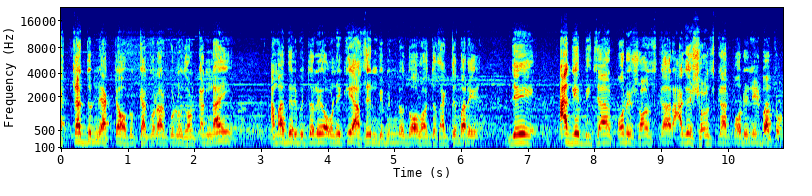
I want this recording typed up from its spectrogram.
একটার জন্য একটা অপেক্ষা করার কোনো দরকার নাই। আমাদের ভিতরে অনেকে আছেন বিভিন্ন দল হয়তো থাকতে পারে যে আগে বিচার পরে সংস্কার আগে সংস্কার পরে নির্বাচন।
